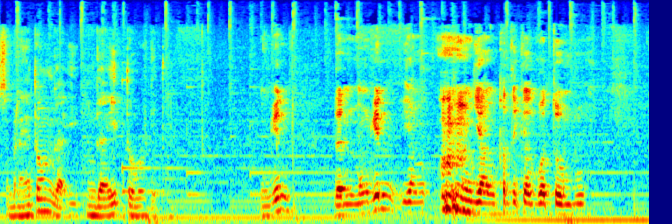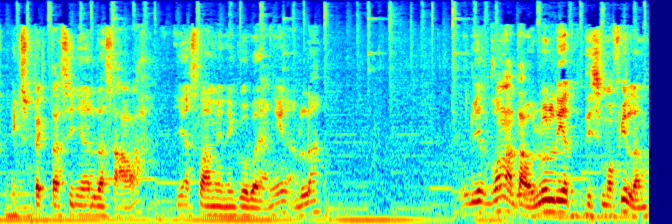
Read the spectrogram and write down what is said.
Sebenarnya itu nggak nggak itu gitu. Mungkin dan mungkin yang yang ketika gue tumbuh ekspektasinya adalah salah yang selama ini gue bayangin adalah ya gue nggak tahu lu lihat di semua film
